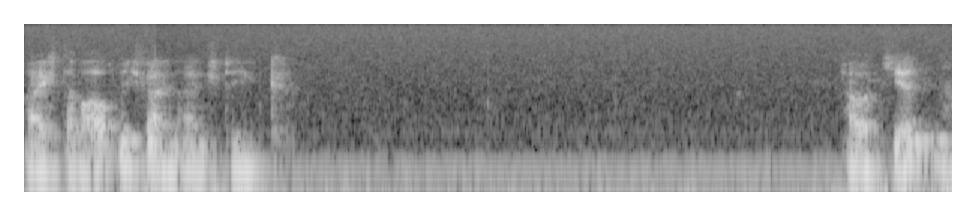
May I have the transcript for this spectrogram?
reicht aber auch nicht für einen Einstieg. Out Yen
